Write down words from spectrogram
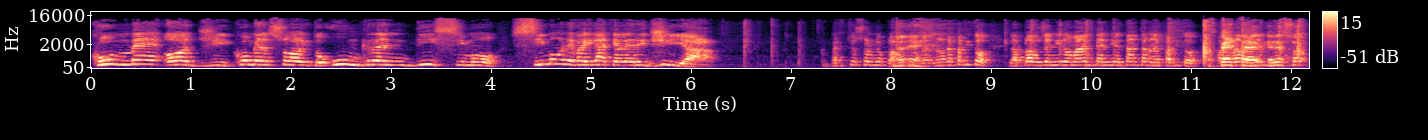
Con me oggi, come al solito, un grandissimo Simone Vailati alla regia. È partito solo il mio applauso, Eh. non è- partito l'applauso anni 90, anni 80, non è partito. Aspetta, applausi eh, che adesso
